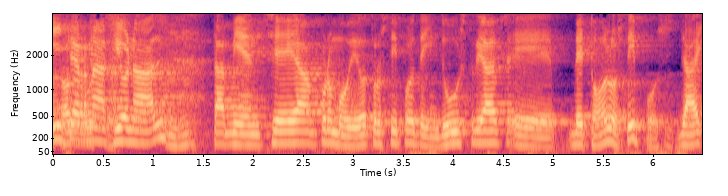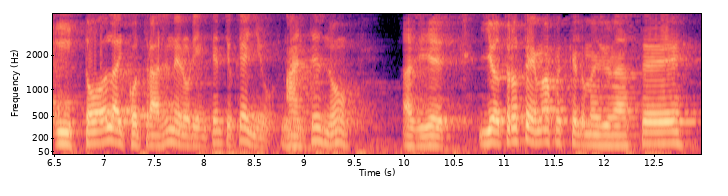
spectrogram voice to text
internacional, también se han promovido otros tipos de industrias eh, de todos los tipos. Ya, y todo la encontrás en el oriente antioqueño. Antes no. Así es. Y otro tema, pues que lo mencionaste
